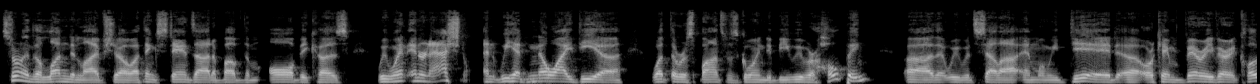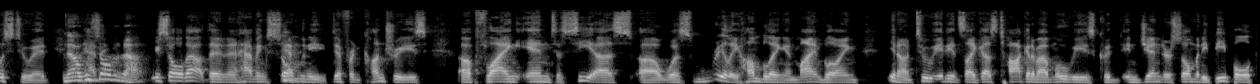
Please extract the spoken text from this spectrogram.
Certainly, the London live show I think stands out above them all because we went international and we had no idea what the response was going to be. We were hoping uh, that we would sell out. And when we did, uh, or came very, very close to it, no, we having, sold it out. We sold out. Then and having so yeah. many different countries uh, flying in to see us uh, was really humbling and mind blowing. You know, two idiots like us talking about movies could engender so many people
